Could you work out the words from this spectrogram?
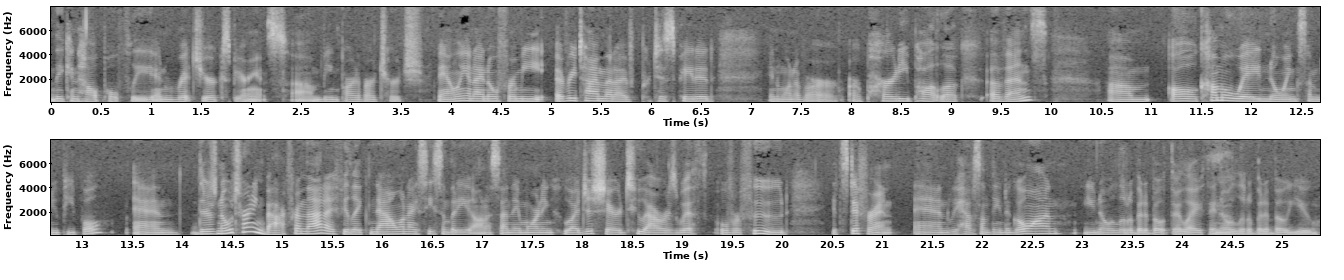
they can help hopefully enrich your experience um, being part of our church family and i know for me every time that i've participated in one of our, our party potluck events. Um, i'll come away knowing some new people and there's no turning back from that. I feel like now when i see somebody on a sunday morning who i just shared two hours with over food it's different and we have something to go on. You know a little bit about their life. They know a little bit about you.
